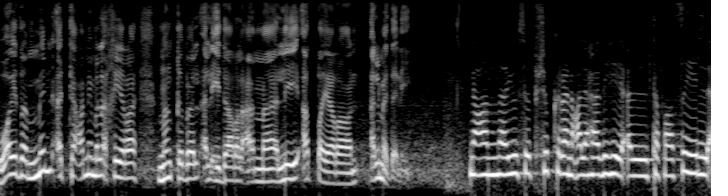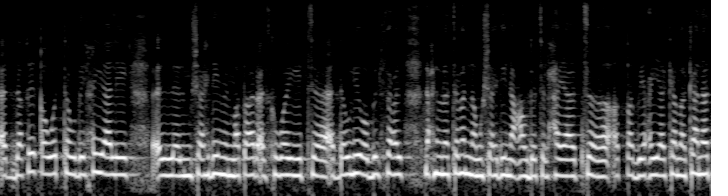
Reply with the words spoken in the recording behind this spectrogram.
وأيضا من التعميم الأخيرة من قبل الإدارة العامة للطيران المدني. نعم يوسف شكرا على هذه التفاصيل الدقيقة والتوضيحية للمشاهدين من مطار الكويت الدولي. وبالفعل نحن نتمنى مشاهدينا عودة الحياة الطبيعية كما كانت.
